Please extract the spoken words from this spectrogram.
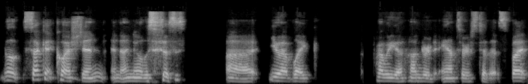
the second question, and I know this is uh, you have like probably a hundred answers to this, but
